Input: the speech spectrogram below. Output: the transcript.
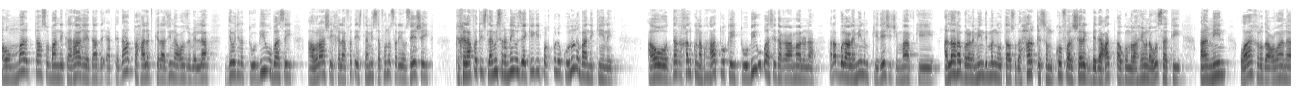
او مرګ تاسو باندې کراغه دا د ارتداد په حالت کې راځي نعوذ بالله د وجنه توبې وباسي او راشي خلافت اسلامي صفونو سره یو ځای شي که خلافت اسلامي سره نه یو ځای کېږي په خپل کورونو باندې کینی او دغه خلکو نه برات وکي توبې وباسي دغه اعمالونه رب العالمین هم کې دې شي چې معاف کړي الله رب العالمین دې موږ او تاسو د هر قسم کفر شرک بدعت او گمراهیو نه وساتي امين واخر دعوانا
